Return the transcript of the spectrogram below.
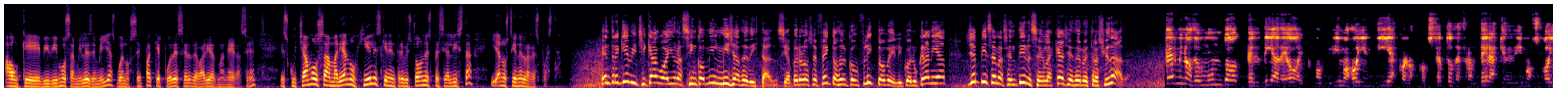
aunque vivimos a miles de millas, bueno, sepa que puede ser de varias maneras. ¿eh? Escuchamos a Mariano Gieles, quien entrevistó a un especialista y ya nos tiene la respuesta. Entre Kiev y Chicago hay unas 5.000 millas de distancia, pero los efectos del conflicto bélico en Ucrania ya empiezan a sentirse en las calles de nuestra ciudad. En términos de un mundo del día de hoy, como vivimos hoy en con los conceptos de fronteras que vivimos hoy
